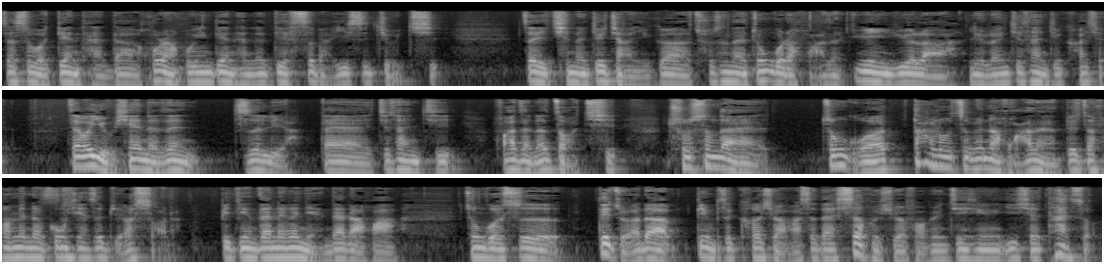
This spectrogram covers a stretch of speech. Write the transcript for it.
这是我电台的忽然呼应电台的第四百一十九期。这一期呢，就讲一个出生在中国的华人孕育了理论计算机科学。在我有限的认知里啊，在计算机发展的早期，出生在中国大陆这边的华人对这方面的贡献是比较少的。毕竟在那个年代的话，中国是最主要的，并不是科学，而是在社会学方面进行一些探索。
